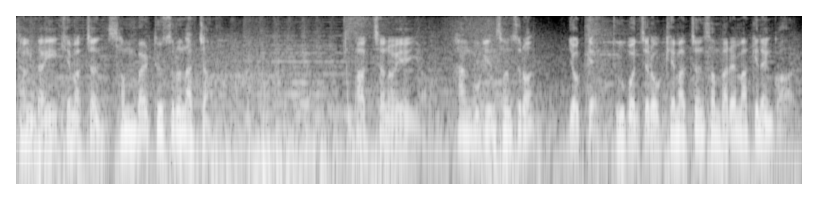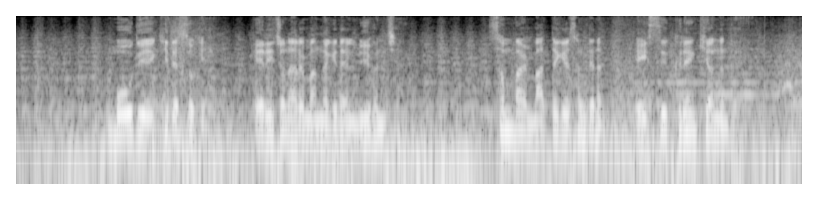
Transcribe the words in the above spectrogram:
당당히 개막전 선발 투수로 낙점. 박찬호에 이어 한국인 선수론 역대 두 번째로 개막전 선발을 맡게 된 것. 모두의 기대 속에 애리조나를 만나게 된 류현진. 선발 맞대결 상대는 에이스 그랭키였는데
